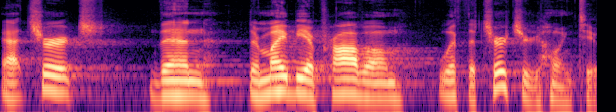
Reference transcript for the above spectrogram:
at church, then there might be a problem with the church you're going to.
